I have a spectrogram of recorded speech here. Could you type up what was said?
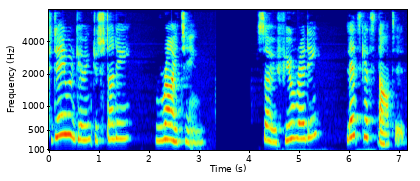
Today we're going to study writing. So if you're ready, let's get started.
